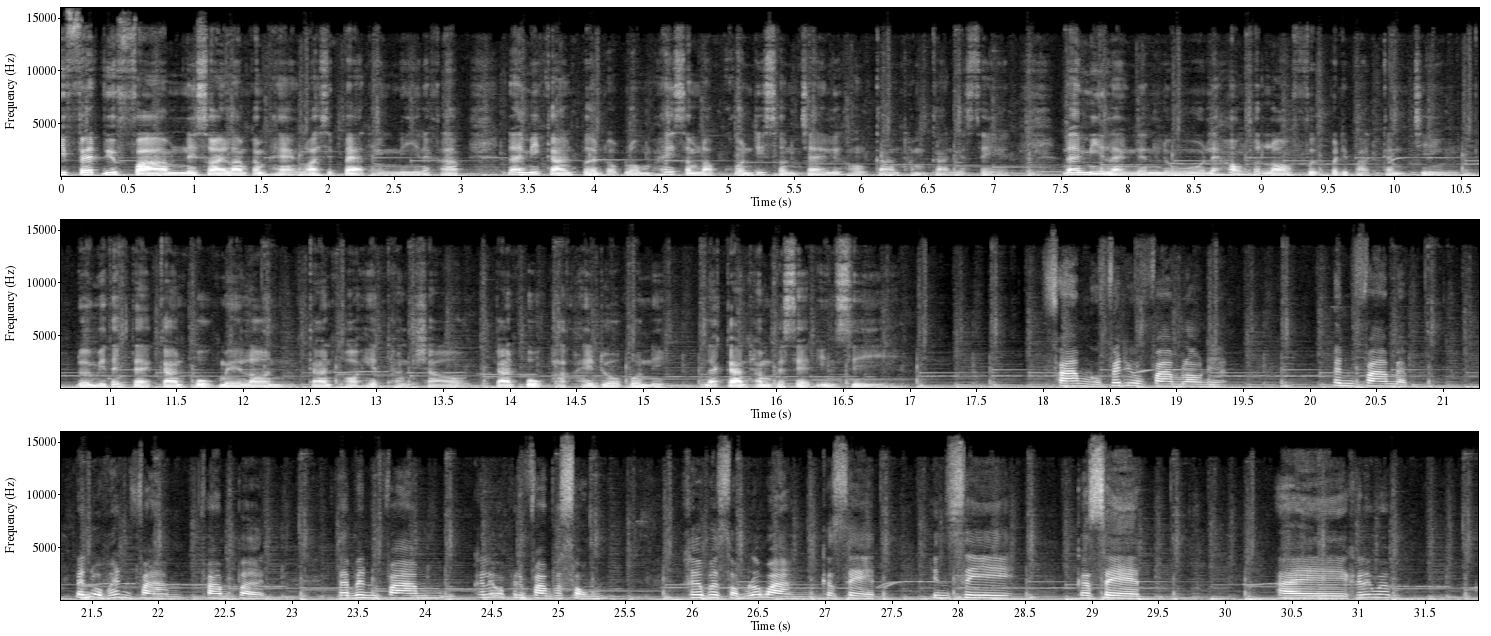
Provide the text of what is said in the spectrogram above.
ที่เฟสวิวฟาร์มในซอยรามคำแหง 118 แห่งนี้นะครับ ได้มีการเปิดอบรมให้สำหรับคนที่สนใจเรื่องของการทำการเกษตร ได้มีแหล่งเรียนรู้และห้องทดลองฝึกปฏิบัติกันจริง โดยมีตั้งแต่การปลูกเมลอน การเพาะเห็ดถังเช่า การปลูกผักไฮโดรโปนิก และการทำเกษตรอินทรีย์ ฟาร์มของเฟสติวัลฟาร์มเราเนี่ย เป็นฟาร์มแบบเป็นโอเพนฟาร์มฟาร์มเปิด แต่เป็นฟาร์มเขาเรียกว่าเป็นฟาร์มผสม คือผสมระหว่างเกษตร อินทรีย์ เกษตร ไอเขาเรียกว่า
